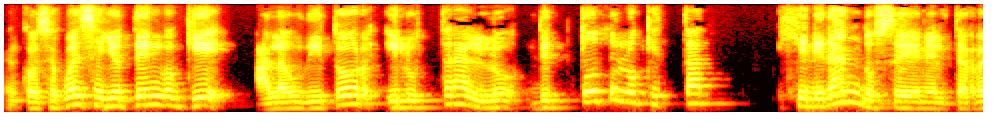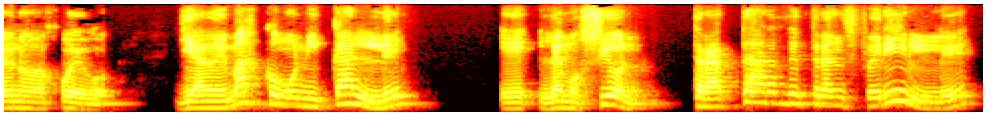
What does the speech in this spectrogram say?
En consecuencia, yo tengo que al auditor ilustrarlo de todo lo que está generándose en el terreno de juego y además comunicarle eh, la emoción, tratar de transferirle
